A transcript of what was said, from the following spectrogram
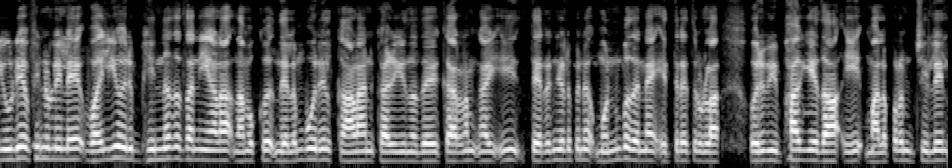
യു ഡി എഫിനുള്ളിലെ വലിയൊരു ഭിന്നത തന്നെയാണ് നമുക്ക് നിലമ്പൂരിൽ കാണാൻ കഴിയുന്നത്. കാരണം ഈ തെരഞ്ഞെടുപ്പിന് മുൻപ് തന്നെ ഇത്തരത്തിലുള്ള ഒരു വിഭാഗീയത ഈ മലപ്പുറം ജില്ലയിൽ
